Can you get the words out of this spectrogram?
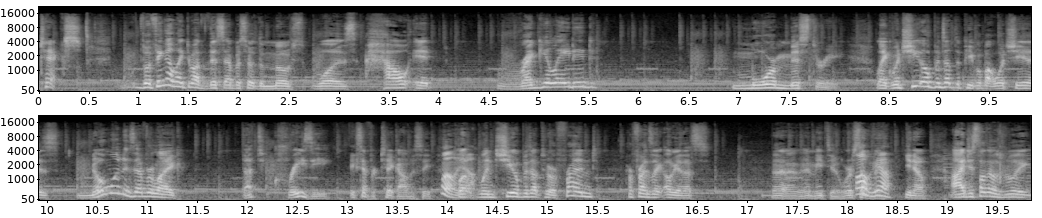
ticks. the thing I liked about this episode the most was how it regulated more mystery. Like when she opens up to people about what she is, no one is ever like, "That's crazy," except for Tick, obviously. Well, but yeah. when she opens up to her friend, her friend's like, "Oh yeah, that's uh, me too," or something. Oh, yeah. You know, I just thought that was really,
